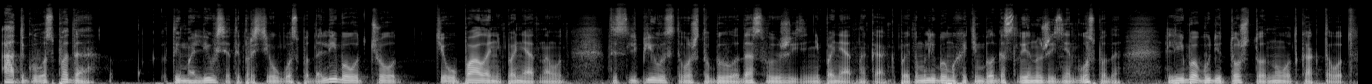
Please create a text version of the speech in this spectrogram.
от Господа, ты молился, ты просил Господа, либо вот что тебе упало, непонятно, вот ты слепил из того, что было, да, свою жизнь, непонятно как. Поэтому либо мы хотим благословенную жизнь от Господа, либо будет то, что, ну вот как-то вот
